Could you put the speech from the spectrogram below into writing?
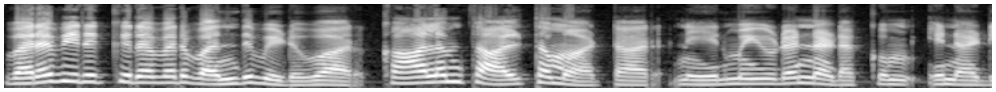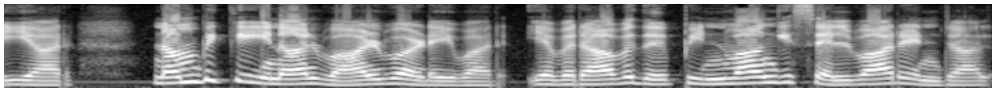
வரவிருக்கிறவர் வந்து விடுவார். காலம் தாழ்த்த மாட்டார் நேர்மையுடன் நடக்கும் என் அடியார். நம்பிக்கையினால் வாழ்வு அடைவார். எவராவது பின்வாங்கி செல்வார் என்றால்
